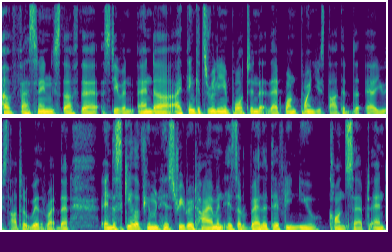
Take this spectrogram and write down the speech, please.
Uh, fascinating stuff there, Stephen. And uh, I think it's really important that, that one point you started uh, you started with, right? That in the scale of human history, retirement is a relatively new concept. And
